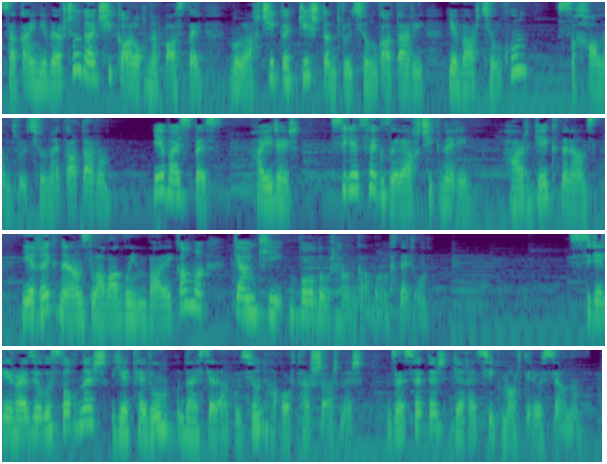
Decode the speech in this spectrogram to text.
Սակայն ի վերջո դա չի կարող նպաստել, որ աղջիկը ճիշտ ընտրություն կատարի եւ արդյունքում սխալ ընտրություն է կատարում։ Եվ այսպես, հայրեր, սիրեցեք ձեր աղջիկներին, հարգեք նրանց, եղեք նրանց լավագույն բարեկամը կյանքի բոլոր հանգամանքներում։ Սիրելի ռադիոլսողներ, եթերում դասերակցություն հաղորդաշարներ։ Ձեզ հետ է Գեղեցիկ Մարտիրոսյանը։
